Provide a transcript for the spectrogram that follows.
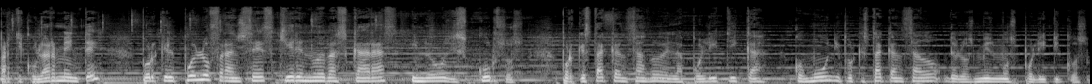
particularmente porque el pueblo francés quiere nuevas caras y nuevos discursos, porque está cansado de la política común y porque está cansado de los mismos políticos.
